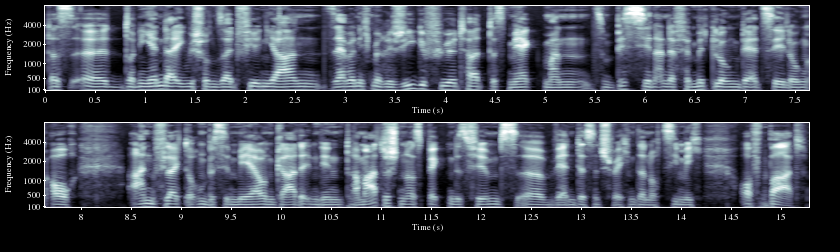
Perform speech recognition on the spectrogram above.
dass äh, Donnie Yen da irgendwie schon seit vielen Jahren selber nicht mehr Regie geführt hat. Das merkt man so ein bisschen an der Vermittlung der Erzählung auch an, vielleicht auch ein bisschen mehr und gerade in den dramatischen Aspekten des Films äh, werden dessen Schwächen dann noch ziemlich offenbart.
